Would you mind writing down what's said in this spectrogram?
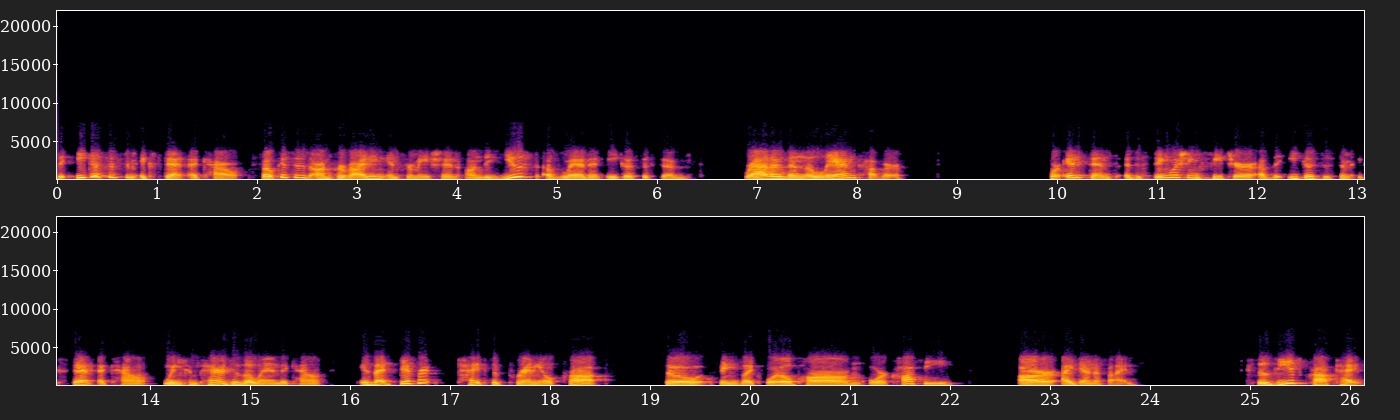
The ecosystem extent account focuses on providing information on the use of land and ecosystems rather than the land cover. For instance, a distinguishing feature of the ecosystem extent account when compared to the land account is that different types of perennial crops, so things like oil palm or coffee, are identified. So these crop types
